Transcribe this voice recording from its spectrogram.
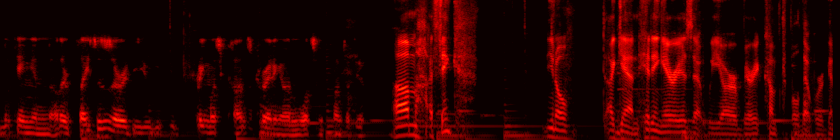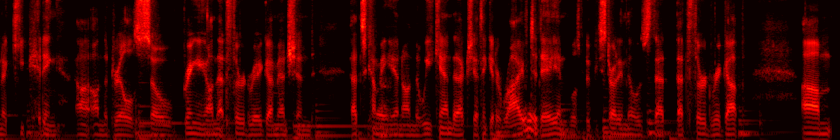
looking in other places, or do you pretty much concentrating on what's in front of you? Um, I think, you know, again, hitting areas that we are very comfortable that we're going to keep hitting uh, on the drills. So, bringing on that third rig I mentioned, that's coming in on the weekend. Actually, I think it arrived today, and we'll be starting those that that third rig up. Um,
